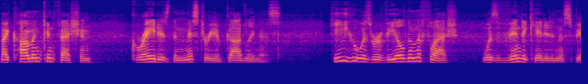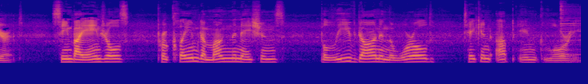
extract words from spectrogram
By common confession, great is the mystery of godliness. He who was revealed in the flesh was vindicated in the Spirit, seen by angels, proclaimed among the nations, believed on in the world taken up in glory.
